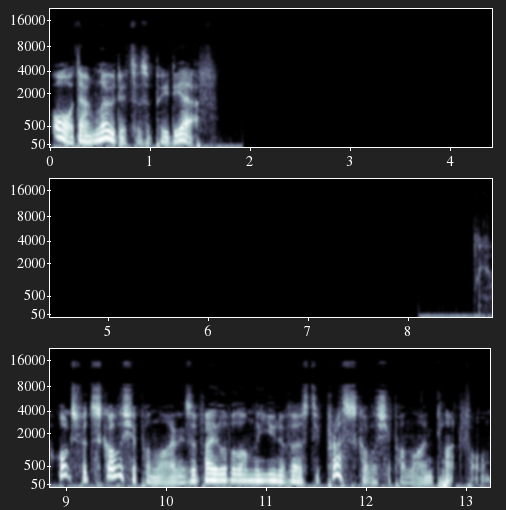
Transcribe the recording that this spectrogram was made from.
or download it as a PDF. Oxford Scholarship Online is available on the University Press Scholarship Online platform.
